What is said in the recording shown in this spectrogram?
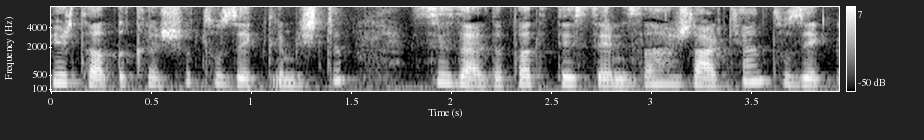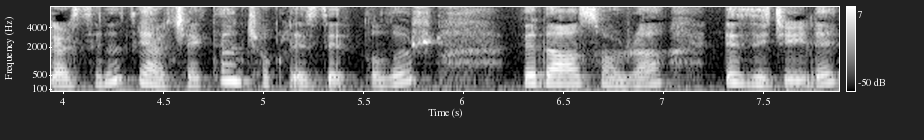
bir tatlı kaşığı tuz eklemiştim. Sizler de patateslerinizi haşlarken tuz eklerseniz gerçekten çok lezzetli olur. Ve daha sonra eziciyle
